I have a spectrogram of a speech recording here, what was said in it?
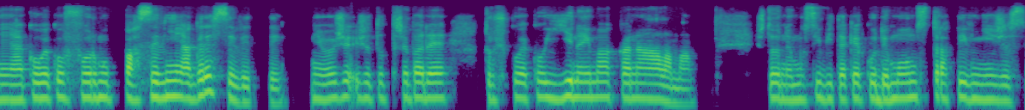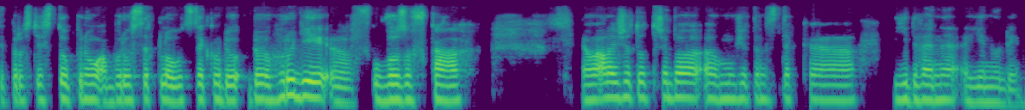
nějakou jako formu pasivní agresivity, jo? Že, že to třeba jde trošku jako jinýma kanálama, že to nemusí být tak jako demonstrativní, že si prostě stoupnou a budou se tlouct jako do, do hrudi eh, v uvozovkách, jo, ale že to třeba eh, může ten vztek eh, jít ven jinudy.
